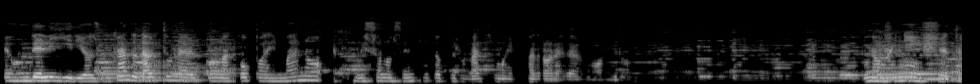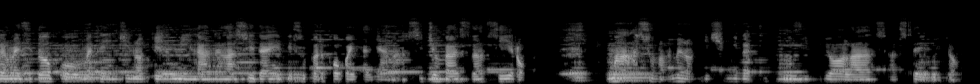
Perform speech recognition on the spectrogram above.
È un delirio, sbucando dal tunnel con la coppa in mano mi sono sentito per un attimo il padrone del mondo. Non finisce, tre mesi dopo mette in ginocchio il Milan nella sfida di Supercoppa italiana. Si gioca al San Siro, ma sono almeno 10.000 tifosi viola al seguito.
